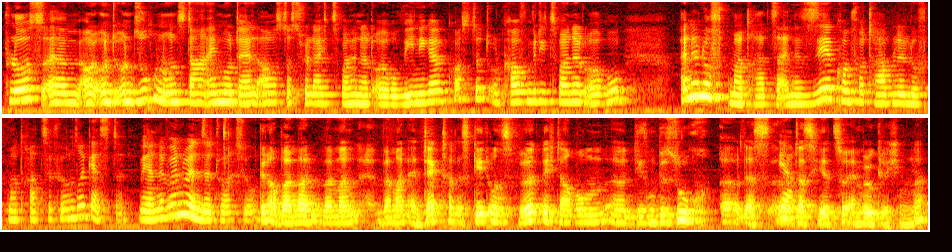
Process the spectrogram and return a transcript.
Plus ähm, und, und suchen uns da ein Modell aus, das vielleicht 200 Euro weniger kostet und kaufen wir die 200 Euro eine Luftmatratze, eine sehr komfortable Luftmatratze für unsere Gäste. Wäre eine Win-Win-Situation. Genau, weil man, wenn, man, wenn man entdeckt hat, es geht uns wirklich darum, äh, diesen Besuch, äh, das, äh, Ja. das hier zu ermöglichen. Ne?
